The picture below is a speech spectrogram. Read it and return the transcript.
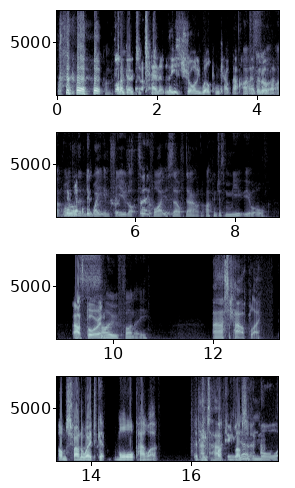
Gotta go to ten at least, surely. Will can count that high. I I, just don't know. thought, That. I- rather Anyway. than waiting for you lot to quiet yourself down, I can just mute you all. That's It's boring. So funny. Ah, that's a power play. Tom's found a way to get more power, and, And have fucking loves Yeah. it. even more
